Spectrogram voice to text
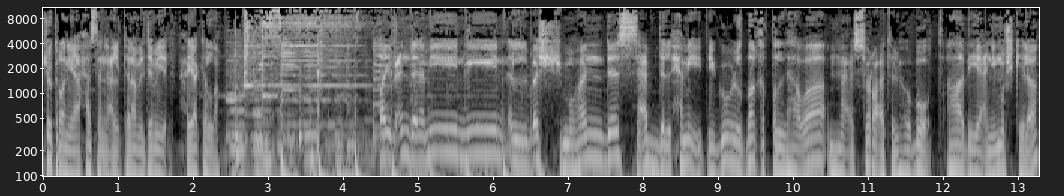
شكرا يا حسن على الكلام الجميل. حياك الله. طيب عندنا مين؟ مين؟ البش مهندس عبد الحميد يقول ضغط الهواء مع سرعة الهبوط. هذه يعني مشكلة.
